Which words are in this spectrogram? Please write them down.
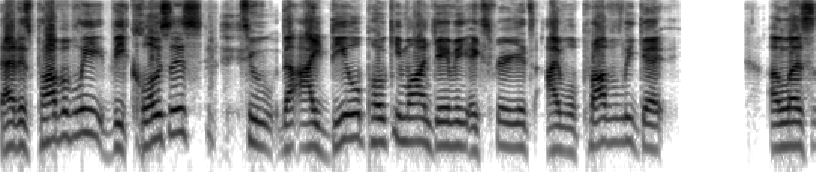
That is probably the closest to the ideal Pokemon gaming experience I will probably get. Unless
